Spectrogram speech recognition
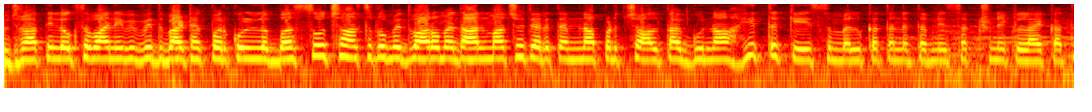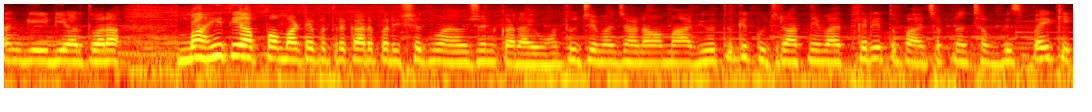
ગુજરાતની લોકસભાની વિવિધ બેઠક પર કુલ બસો છાસઠ ઉમેદવારો મેદાનમાં છે ત્યારે તેમના પર ચાલતા ગુનાહિત કેસ મિલકત અને તેમની શૈક્ષણિક લાયકાત અંગે એડીઆર દ્વારા માહિતી આપવા માટે પત્રકાર પરિષદનું આયોજન કરાયું હતું, જેમાં જણાવવામાં આવ્યું હતું કે ગુજરાતની વાત કરીએ તો ભાજપના છવ્વીસ પૈકી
